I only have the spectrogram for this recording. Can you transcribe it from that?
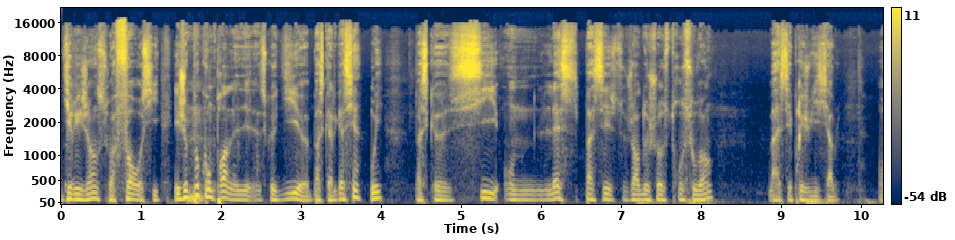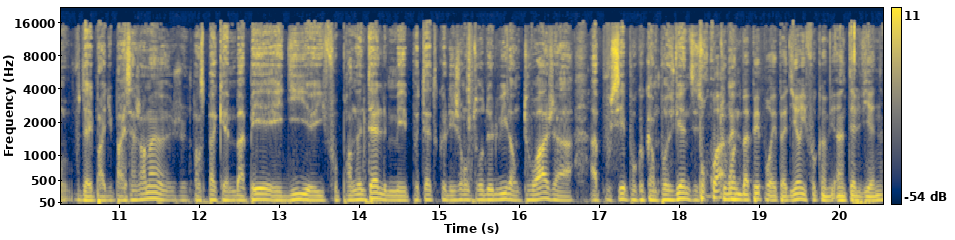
dirigeants soient forts aussi. Et je peux hmm. comprendre ce que dit euh, Pascal Gassien, oui. Parce que si on laisse passer ce genre de choses trop souvent, bah, c'est préjudiciable. Vous avez parlé du Paris Saint-Germain. Je ne pense pas qu'Mbappé ait dit euh, il faut prendre un tel, mais peut-être que les gens autour de lui, l'entourage, a, a poussé pour que Campos vienne. C'est Pourquoi tout Mbappé pourrait pas dire il faut qu'un tel vienne?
